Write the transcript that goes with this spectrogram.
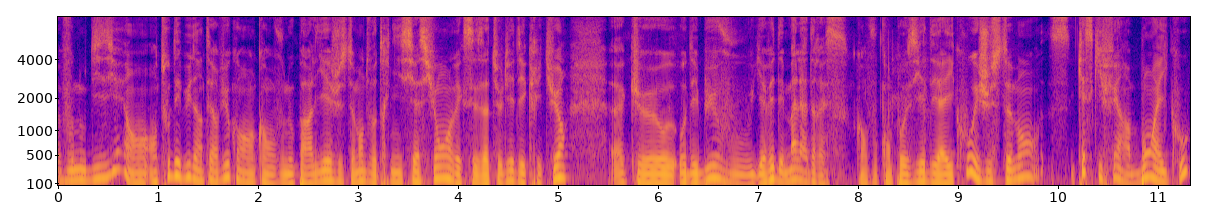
Vous nous disiez en, tout début d'interview, quand, vous nous parliez justement de votre initiation avec ces ateliers d'écriture, euh, qu'au au début, il y avait des maladresses quand vous composiez des haïkus. Et justement, qu'est-ce qui fait un bon haïku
